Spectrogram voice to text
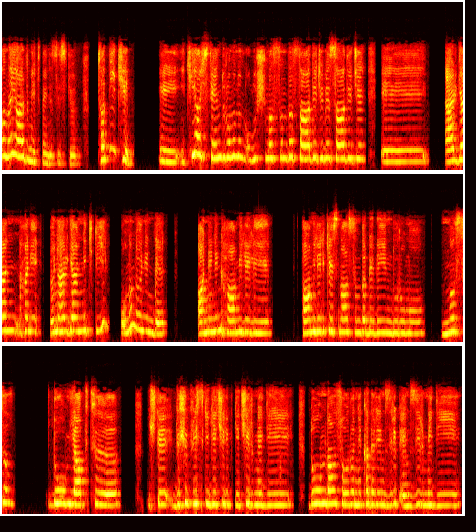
Bana yardım etmenizi istiyorum. Tabii ki e, iki yaş sendromunun oluşmasında sadece ve sadece e, ergen hani önergenlik değil, onun önünde annenin hamileliği, hamilelik esnasında bebeğin durumu, nasıl doğum yaptığı, işte düşük riski geçirip geçirmediği, doğumdan sonra ne kadar emzirip emzirmediği,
